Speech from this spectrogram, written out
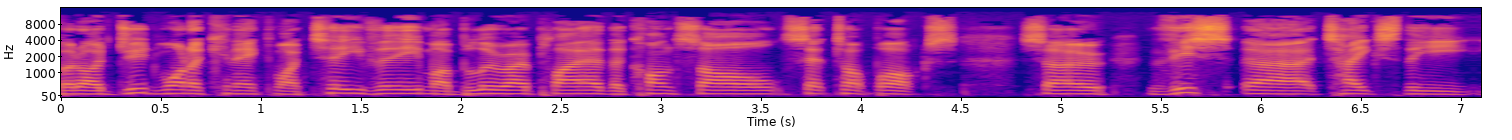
but i did want to connect my tv my blu-ray player the console set top box so this uh, takes the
